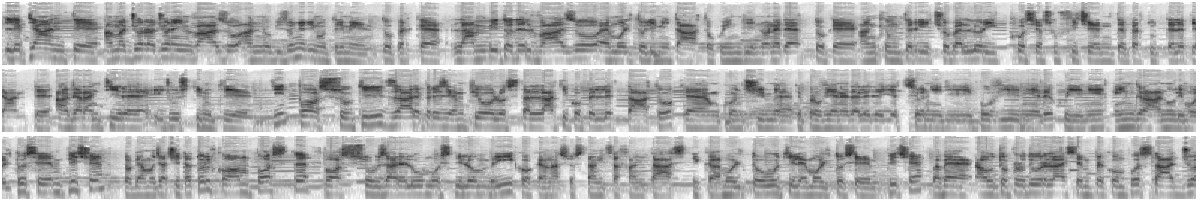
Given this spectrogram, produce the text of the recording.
Le piante a maggior ragione in vaso hanno bisogno di nutrimento perché l'ambito del vaso è è molto limitato, quindi non è detto che anche un terriccio bello ricco sia sufficiente per tutte le piante a garantire i giusti nutrienti. Posso utilizzare per esempio lo stallatico pellettato, che è un concime che proviene dalle deiezioni di bovini ed equini in granuli molto semplice. Abbiamo già citato il compost, posso usare l'humus di lombrico che è una sostanza fantastica, molto utile, molto semplice. Vabbè, autoprodurla è sempre compostaggio,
